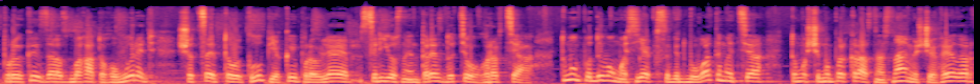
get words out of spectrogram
про який зараз багато говорять, що це той клуб, який проявляє серйозний інтерес до цього гравця. Тому подивимось, як все відбуватиметься, тому що ми прекрасно знаємо, що Гейлер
